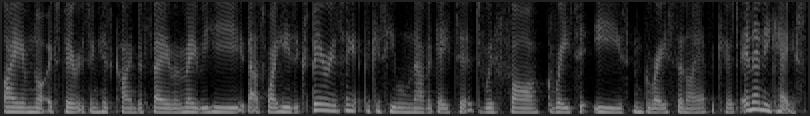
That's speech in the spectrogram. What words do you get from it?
I am not experiencing his kind of fame, and maybe he that's why he's experiencing it because he will navigate it with far greater ease and grace than I ever could. In any case,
